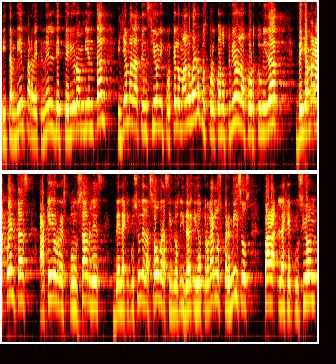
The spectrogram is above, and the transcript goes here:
y también para detener el deterioro ambiental. Y llama la atención, ¿y por qué lo malo? Bueno, pues porque cuando tuvieron la oportunidad de llamar a cuentas a aquellos responsables de la ejecución de las obras y, los, y, de, otorgar los permisos para la ejecución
